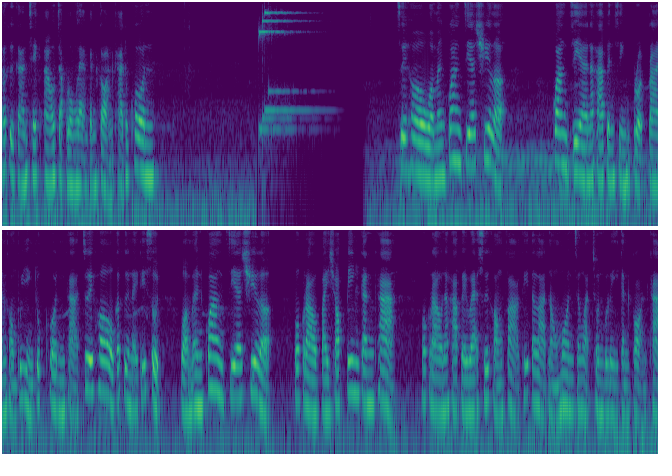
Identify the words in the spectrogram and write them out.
ก็คือการเช็คเอาท์จากโรงแรมกันก่อนค่ะทุกคน 最后我们逛街去了กว้างเจียนะคะ เป็นสิ่งโปรดปรานของผู้หญิงทุกคนค่ะจุ้ยโฮก็คือในที่สุด我们逛街去了พวกเราไปช้อปปิ้งกันค่ะ พวกเรานะคะไปแวะซื้อของฝากที่ตลาดหนองมนจังหวัดชนบุรีกันก่อนค่ะ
